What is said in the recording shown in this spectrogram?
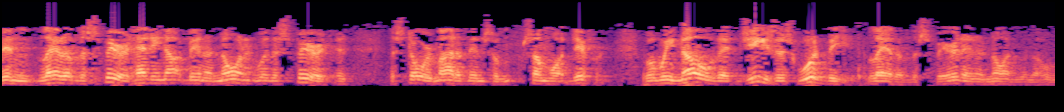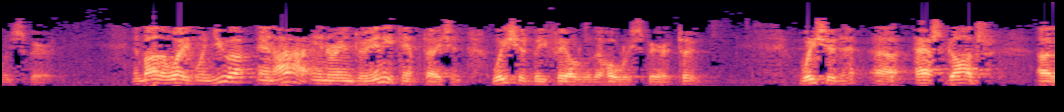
been led of the Spirit, had he not been anointed with the Spirit, the story might have been some, somewhat different. But we know that Jesus would be led of the Spirit and anointed with the Holy Spirit. And by the way, when you and I enter into any temptation, we should be filled with the Holy Spirit too we should uh, ask God's uh,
